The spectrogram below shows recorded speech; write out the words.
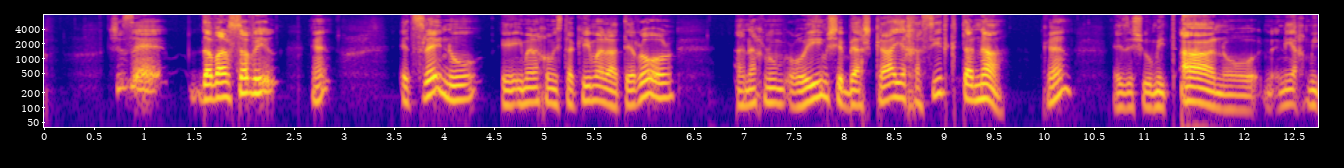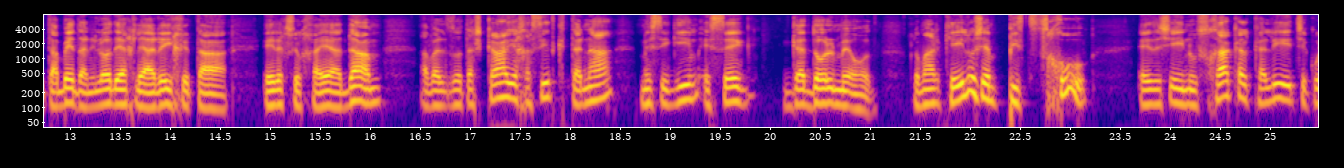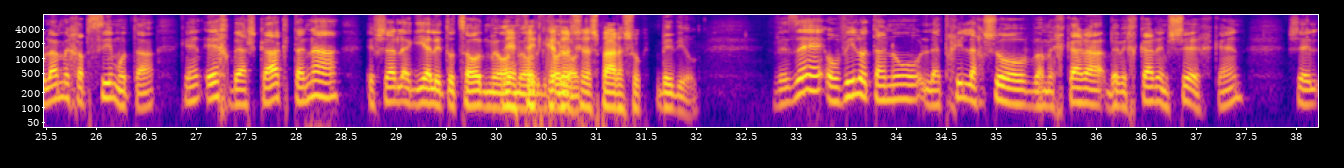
שזה דבר סביר, כן? אצלנו, אה, אם אנחנו מסתכלים על הטרור, אנחנו רואים שבהשקעה יחסית קטנה, כן? איזשהו מטען, או נניח מתאבד, אני לא יודע איך להעריך את הערך של חיי אדם, אבל זאת השקעה יחסית קטנה, משיגים הישג גדול מאוד. כלומר, כאילו שהם פיצחו איזושהי נוסחה כלכלית שכולם מחפשים אותה, כן? איך בהשקעה קטנה אפשר להגיע לתוצאות מאוד מאוד לאפקט גדולות. גדול של השפעה על השוק. בדיוק. וזה הוביל אותנו להתחיל לחשוב במחקר, במחקר המשך, כן? של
